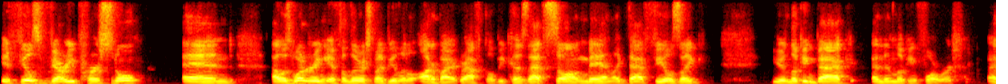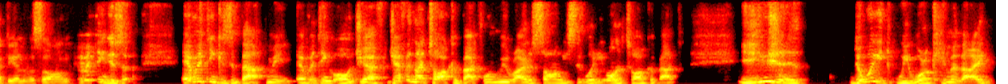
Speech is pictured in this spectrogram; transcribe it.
it feels very personal. And I was wondering if the lyrics might be a little autobiographical because that song, man, like that feels like you're looking back and then looking forward at the end of the song. Everything is everything is about me. Everything. Oh, Jeff. Jeff and I talk about when we write a song. He said, "What do you want to talk about?" Usually, the way we work, him and I,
